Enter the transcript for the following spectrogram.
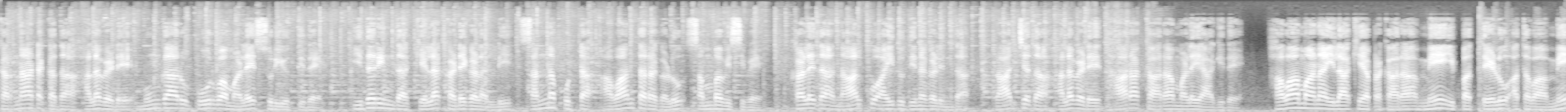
ಕರ್ನಾಟಕದ ಹಲವೆಡೆ ಮುಂಗಾರು ಪೂರ್ವ ಮಳೆ ಸುರಿಯುತ್ತಿದೆ. ಇದರಿಂದ ಕೆಲ ಕಡೆಗಳಲ್ಲಿ ಸಣ್ಣಪುಟ್ಟ ಅವಾಂತರಗಳು ಸಂಭವಿಸಿವೆ. ಕಳೆದ ನಾಲ್ಕು ಐದು ದಿನಗಳಿಂದ ರಾಜ್ಯದ ಹಲವೆಡೆ ಧಾರಾಕಾರ ಮಳೆಯಾಗಿದೆ. ಹವಾಮಾನ ಇಲಾಖೆಯ ಪ್ರಕಾರ ಮೇ ಇಪ್ಪತ್ತೇಳು ಅಥವಾ ಮೇ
